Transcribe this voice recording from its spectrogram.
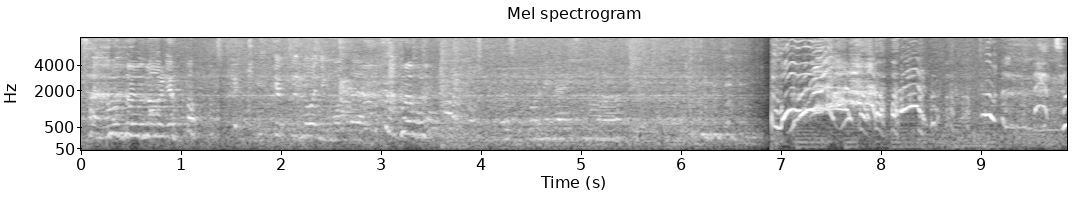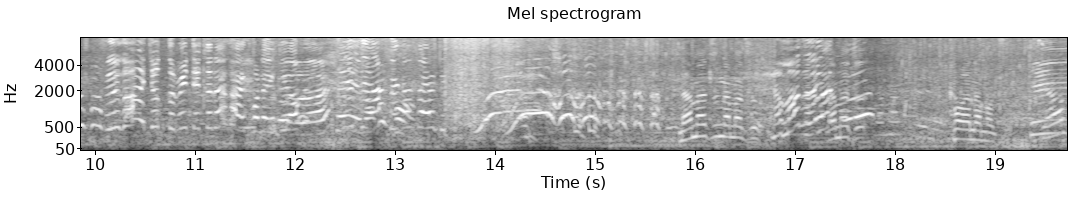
左脳の能力。結局脳に問題。よろしくお願いします。すごいちょっと見てくださいこれいくよ。ナマズナマズナマズナマズ川ナマズやばい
